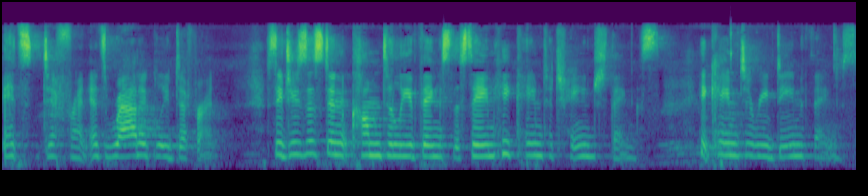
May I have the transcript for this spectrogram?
It's different, it's radically different. See, Jesus didn't come to leave things the same, He came to change things. He came to redeem things.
